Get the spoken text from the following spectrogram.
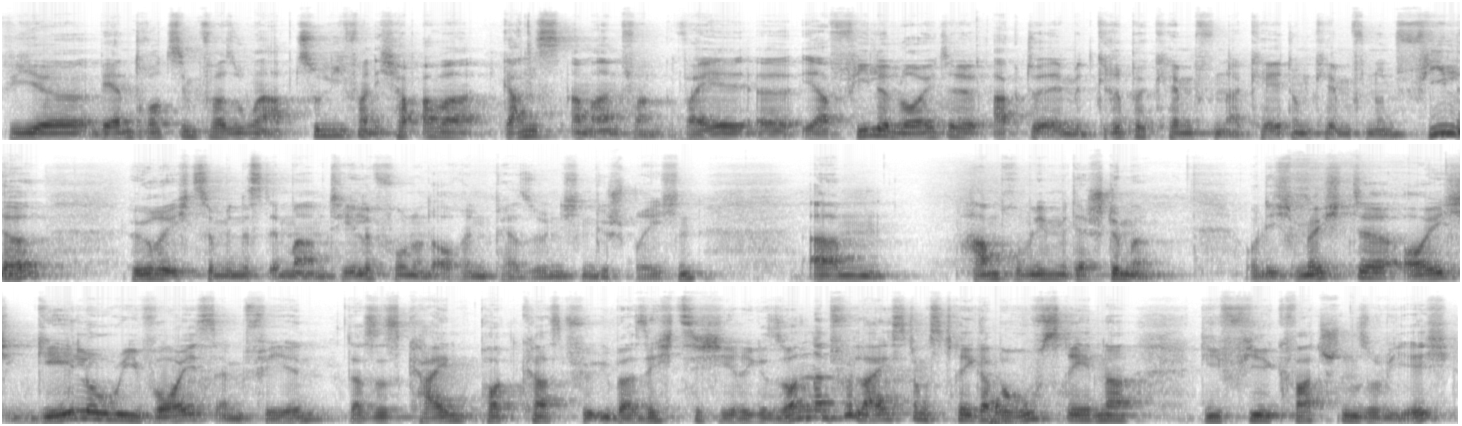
wir werden trotzdem versuchen abzuliefern. Ich habe aber ganz am Anfang, weil äh, ja viele Leute aktuell mit Grippe kämpfen, Erkältung kämpfen und viele, höre ich zumindest immer am Telefon und auch in persönlichen Gesprächen, ähm, haben Probleme mit der Stimme. Und ich möchte euch Gelo Revoice empfehlen. Das ist kein Podcast für über 60-Jährige, sondern für Leistungsträger, Berufsredner, die viel quatschen, so wie ich.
